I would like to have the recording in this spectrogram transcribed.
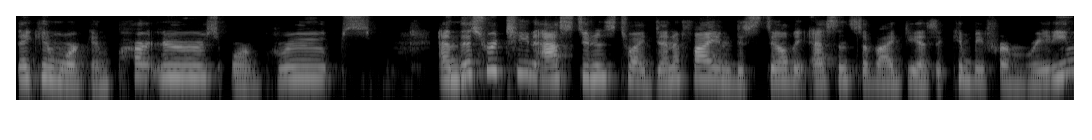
They can work in partners or groups. And this routine asks students to identify and distill the essence of ideas. It can be from reading,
